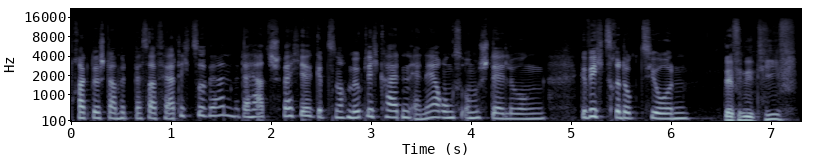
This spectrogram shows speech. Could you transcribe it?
praktisch damit besser fertig zu werden mit der Herzschwäche? Gibt es noch Möglichkeiten, Ernährungsumstellung, Gewichtsreduktion? Definitiv.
